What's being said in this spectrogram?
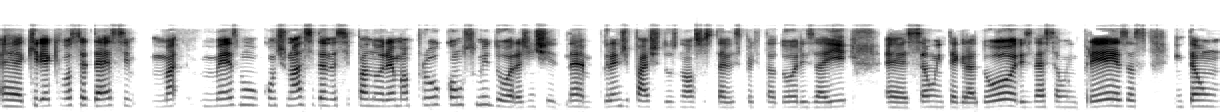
é, queria que você desse mesmo continuasse dando esse panorama para o consumidor. A gente, né, grande parte dos nossos telespectadores aí é, são integradores, né, são empresas. Então,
